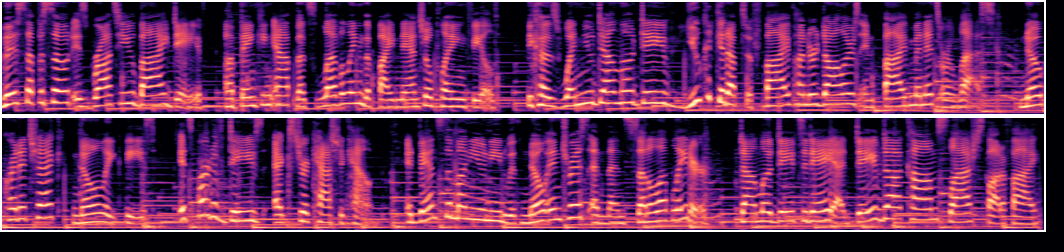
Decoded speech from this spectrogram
This episode is brought to you by Dave, a banking app that's leveling the financial playing field. Because when you download Dave, you could get up to $500 in five minutes or less. No credit check, no late fees. It's part of Dave's extra cash account. Advance the money you need with no interest and then settle up later. Download Dave today at dave.com slash Spotify.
